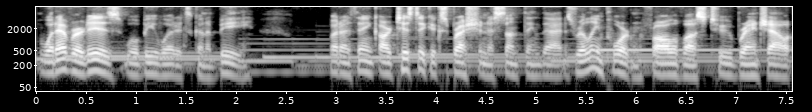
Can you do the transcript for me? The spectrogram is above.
whatever it is, will be what it's going to be. But I think artistic expression is something that is really important for all of us to branch out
